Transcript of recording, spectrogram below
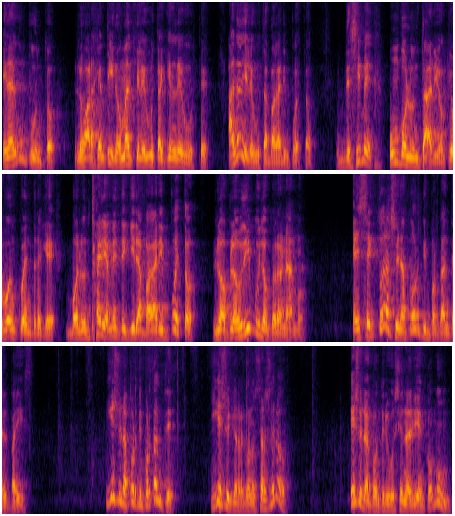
en algún punto, los argentinos, mal que le gusta a quien le guste, a nadie le gusta pagar impuestos. Decime un voluntario que vos encuentre que voluntariamente quiera pagar impuestos, lo aplaudimos y lo coronamos. El sector hace un aporte importante al país. Y es un aporte importante. Y eso hay que reconocérselo. Es una contribución al bien común.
